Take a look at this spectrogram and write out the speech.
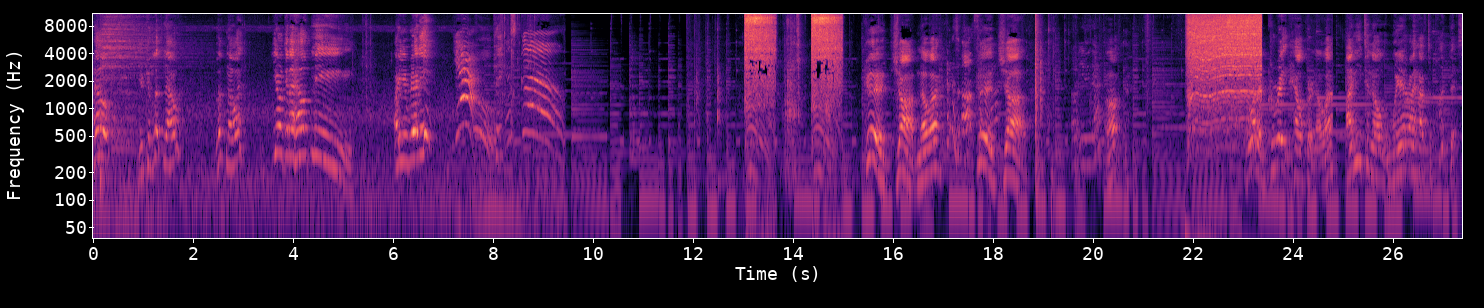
help. You can look now. Look, Noah. You're gonna help me. Are you ready? Yeah! Okay. Let's go! Good job, Noah. That's awesome. Good job. Oh, you do that? Oh. What a great helper, Noah. I need to know where I have to put this.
